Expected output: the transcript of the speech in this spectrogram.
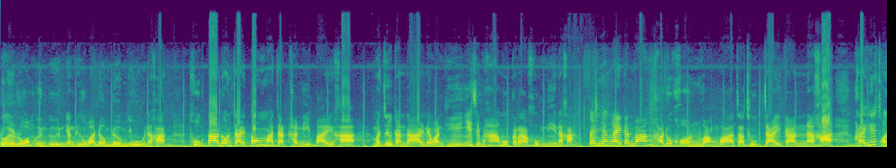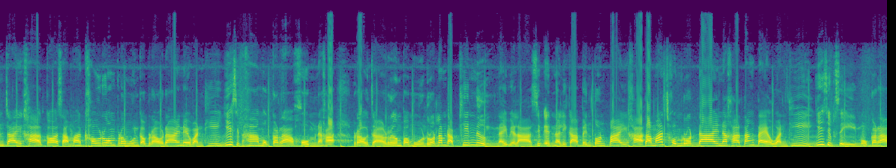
โดยรวมอื่นๆ ยังถือว่าเดิมๆอยู่นะคะ ถูกตาโดนใจต้องมาจัดคันนี้ไปค่ะ มาเจอกันได้ในวันที่ 25 มกราคมนี้นะคะ เป็นยังไงกันบ้างคะทุกคนหวังว่าจะถูกใจกันนะคะ ใครที่สนใจค่ะ ก็สามารถเข้าร่วมประมูลกับเราได้ในวันที่ 25 มกราคมนะคะ เราจะเริ่มประมูลรถลำดับที่ 1 ในเวลา 11 นาฬิกาเป็นต้นไปค่ะ สามารถชมรถได้นะคะ ตั้งแต่วันที่ 24 มกรา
